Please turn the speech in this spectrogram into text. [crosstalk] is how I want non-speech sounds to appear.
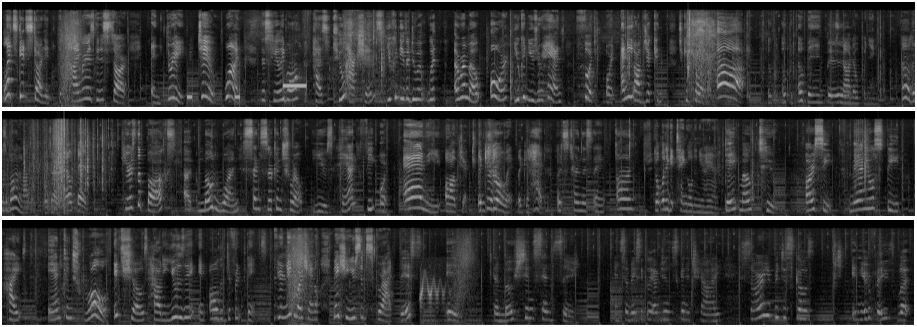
let's get started. The timer is gonna start in three, two, one. This Heliball has two actions. You can either do it with a remote or you can use your hand, foot, or any object can, to control it. Ah! Open, open, open. It's not opening. Oh, there's a bottom. It's already open. Here's the box. Uh, mode 1, sensor control. Use hand, feet, or any object to Like your- control it. Like a head. Let's turn this thing on. Don't let it get tangled in your hair. Gate mode 2. RC. Manual speed, height, and control. It shows how to use it and all the different things. If you're new to our channel, make sure you subscribe. This is the motion sensor. And so basically I'm just gonna try. Sorry if it just goes [laughs] in your face, but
